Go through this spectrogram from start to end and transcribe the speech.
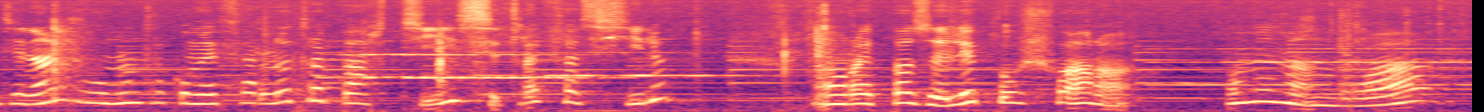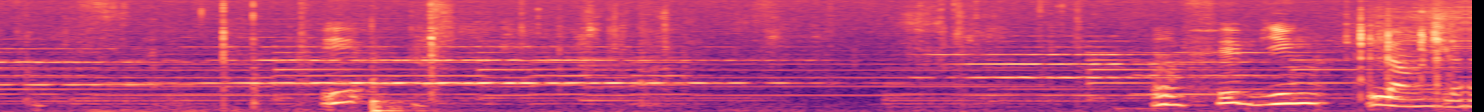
Maintenant, je vous montre comment faire l'autre partie. C'est très facile. On repose les pochoirs au même endroit. Et on fait bien l'angle.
